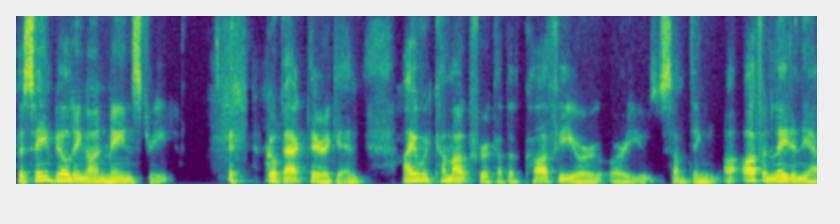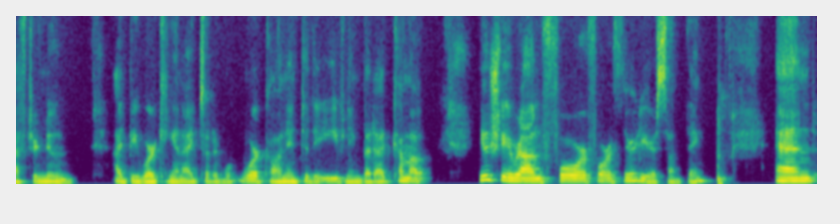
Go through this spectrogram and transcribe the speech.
the same building on Main Street, go back there again. I would come out for a cup of coffee or or something. Often late in the afternoon, I'd be working, and I'd sort of work on into the evening. But I'd come out usually around four four thirty or something, and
